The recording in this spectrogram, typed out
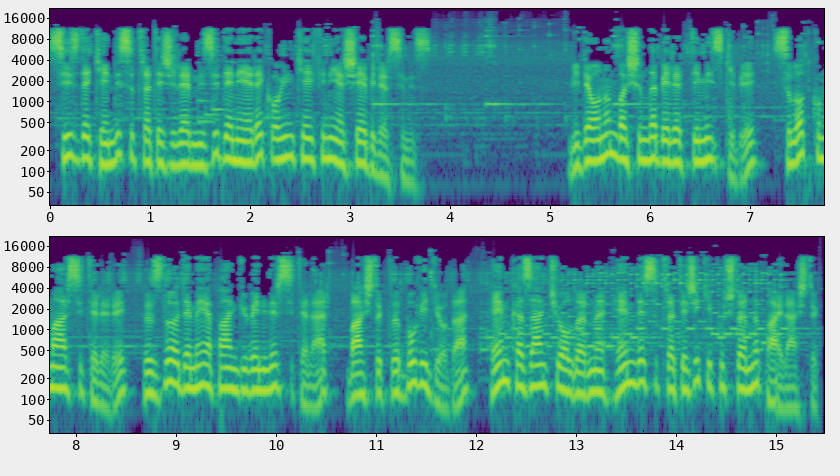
siz de kendi stratejilerinizi deneyerek oyun keyfini yaşayabilirsiniz. Videonun başında belirttiğimiz gibi, slot kumar siteleri, hızlı ödeme yapan güvenilir siteler, başlıklı bu videoda, hem kazanç yollarını hem de stratejik ipuçlarını paylaştık.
